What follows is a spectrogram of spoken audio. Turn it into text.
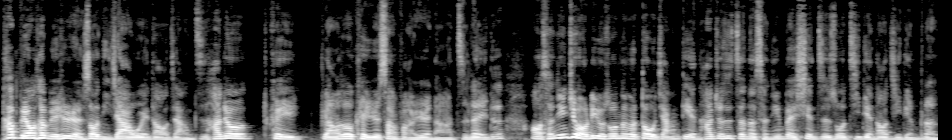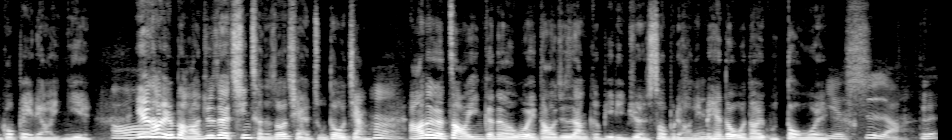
他不用特别去忍受你家的味道，这样子，他就可以，比方说可以去上法院啊之类的。哦，曾经就有，例如说那个豆浆店，他就是真的曾经被限制说几点到几点不能够备料营业，哦，因为他原本好像就是在清晨的时候起来煮豆浆，嗯，然后那个噪音跟那个味道就是让隔壁邻居很受不了，你每天都闻到一股豆味。也是啊，对。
